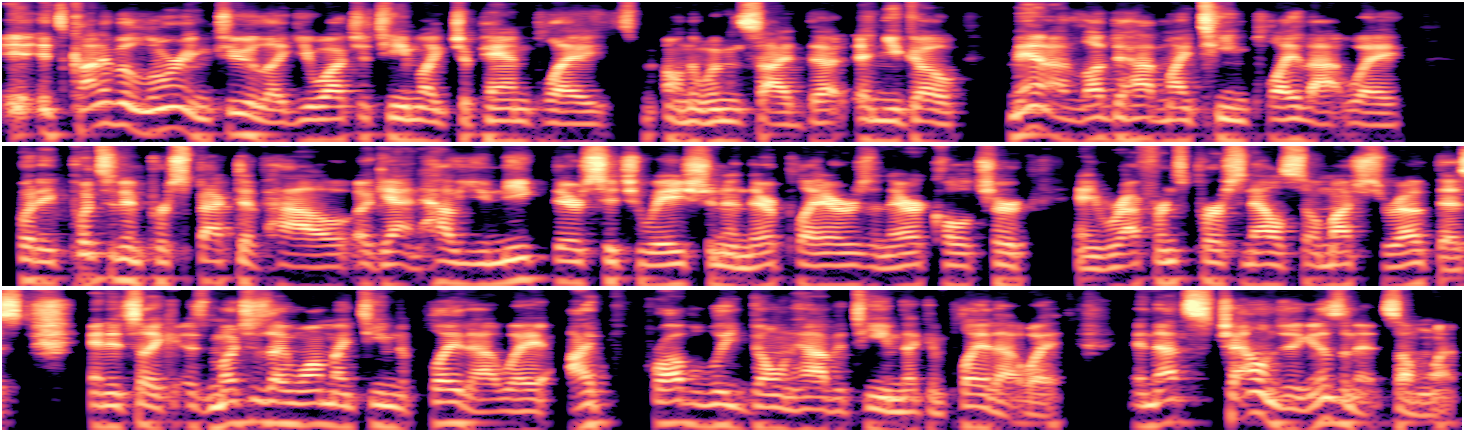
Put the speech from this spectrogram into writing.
it's kind of alluring too. Like you watch a team like Japan play on the women's side that, and you go, man, I'd love to have my team play that way. But it puts it in perspective how, again, how unique their situation and their players and their culture and reference personnel so much throughout this. And it's like, as much as I want my team to play that way, I probably don't have a team that can play that way. And that's challenging, isn't it? Somewhat.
